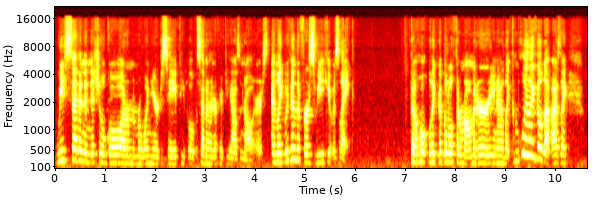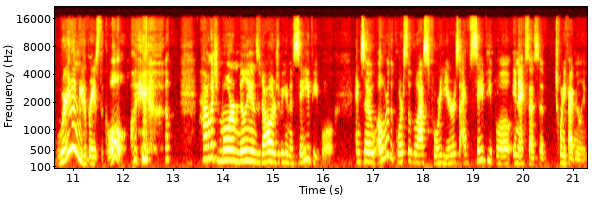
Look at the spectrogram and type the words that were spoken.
we set an initial goal. I remember one year to save people seven hundred fifty thousand dollars, and like within the first week, it was like the whole like the little thermometer, you know, like completely filled up. I was like, we're gonna need to raise the goal. Like, how much more millions of dollars are we gonna save people? And so over the course of the last four years, I've saved people in excess of $25 million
